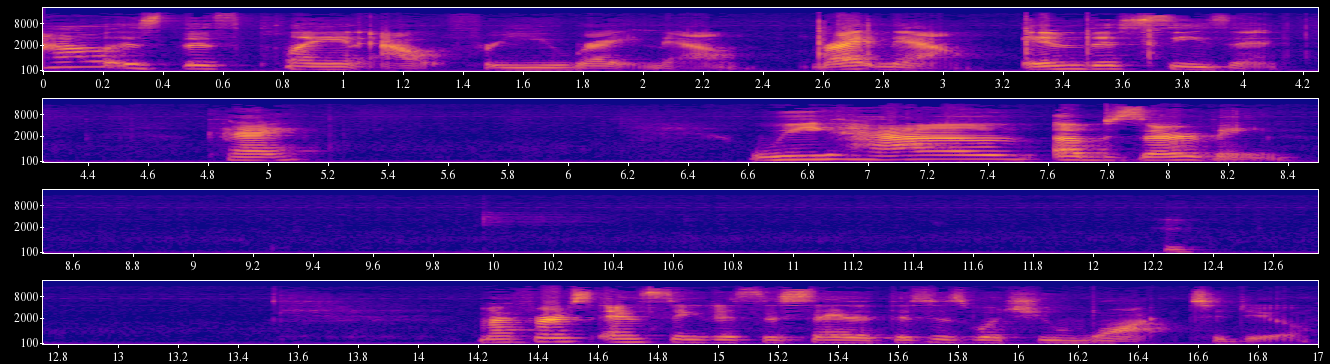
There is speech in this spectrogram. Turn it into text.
how is this playing out for you right now? Right now, in this season, okay? We have observing. my first instinct is to say that this is what you want to do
